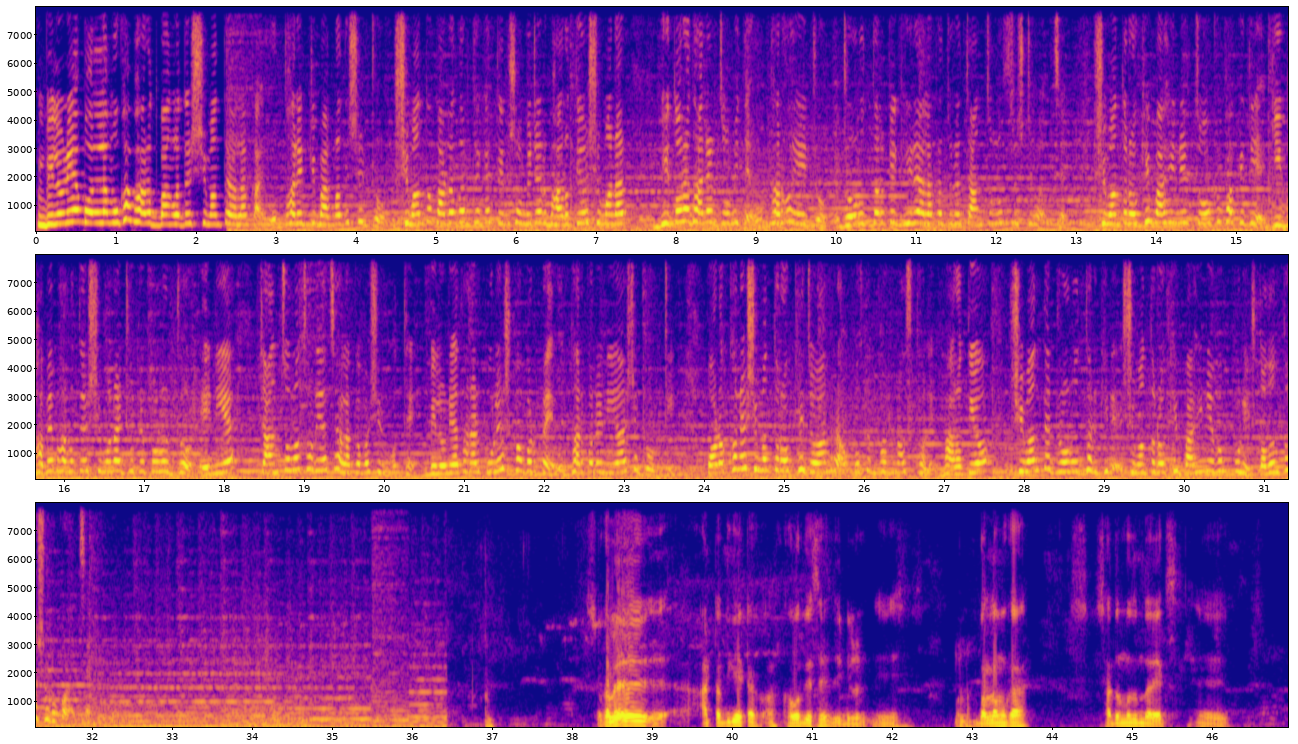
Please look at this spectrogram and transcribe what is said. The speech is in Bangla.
বিলোনিয়া বল্লামুখা ভারত বাংলাদেশ সীমান্ত এলাকায় উদ্ধার একটি বাংলাদেশের ড্রোন সীমান্ত কাটাতার থেকে তিনশো মিটার ভারতীয় সীমানার ভিতরে ধানের জমিতে উদ্ধার হয় এই ড্রোন। ড্রোন উদ্ধারকে ঘিরে এলাকা জুড়ে চাঞ্চল্য সৃষ্টি হয়েছে। সীমান্তরক্ষী বাহিনীর চোখ ফাঁকি দিয়ে কীভাবে ভারতীয় সীমানায় ঢুকে পড়ল ড্রোন, এ নিয়ে চাঞ্চল্য ছড়িয়েছে এলাকাবাসীর মধ্যে। বিলোনিয়া থানার পুলিশ খবর পেয়ে উদ্ধার করে নিয়ে আসে ড্রোনটি। পরক্ষণে সীমান্তরক্ষী জওয়ানরা উপস্থিত ঘটনাস্থলে। ভারতীয় সীমান্তে ড্রোন উদ্ধার ঘিরে সীমান্তরক্ষী বাহিনী এবং পুলিশ তদন্ত শুরু করেছে। সকালে আটটার দিকে একটা খবর গেছে যে বিলন বল্লামুখা সাদর মজুমদার এক্স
